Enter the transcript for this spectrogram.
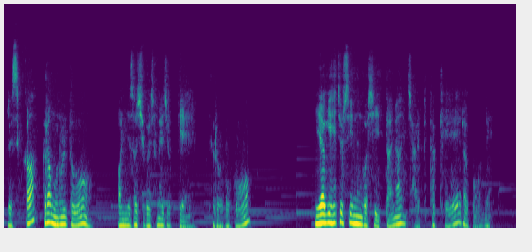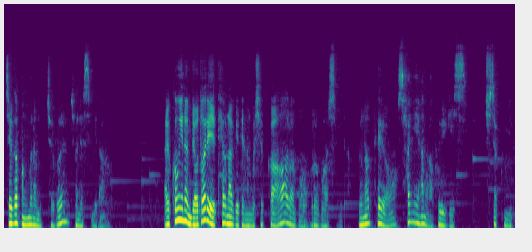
그랬을까? 그럼 오늘도 언니 소식을 전해줄게. 들어보고 이야기해 줄 수 있는 것이 있다면 잘 부탁해. 라고 네, 제가 방문한 목적을 전했습니다. 알콩이는 몇 월에 태어나게 되는 것일까? 라고 물어보았습니다. 눈앞에요. 산이 하나 보이기 시- 시작합니다.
